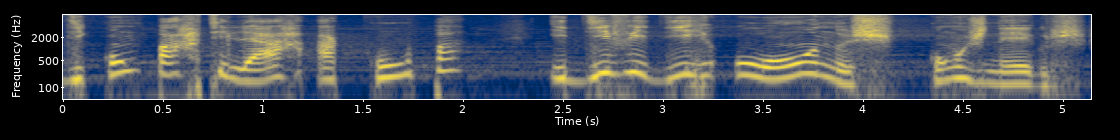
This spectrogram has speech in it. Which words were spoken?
de compartilhar a culpa e dividir o ônus com os negros.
